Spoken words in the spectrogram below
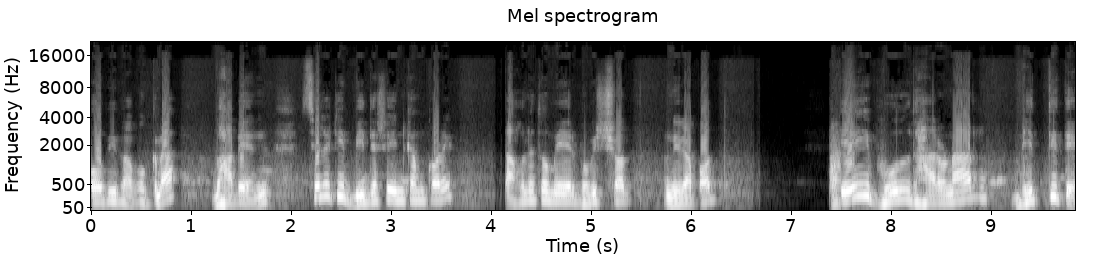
অভিভাবকরা ভাবেন, ছেলেটি বিদেশে ইনকাম করে, তাহলে তো মেয়ের ভবিষ্যৎ নিরাপদ। এই ভুল ধারণার ভিত্তিতে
